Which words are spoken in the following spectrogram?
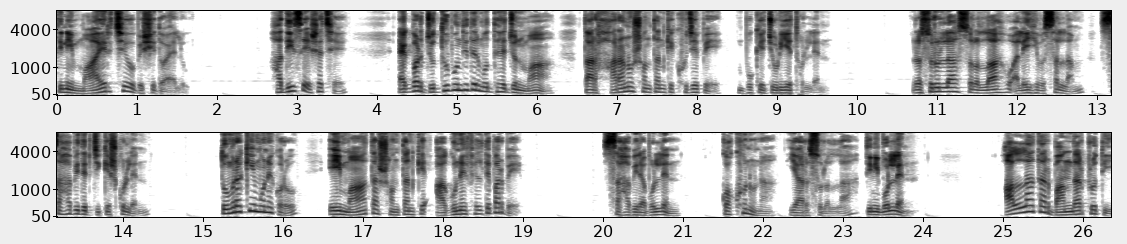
তিনি মায়ের চেয়েও বেশি দয়ালু। হাদিসে এসেছে, একবার যুদ্ধবন্দীদের মধ্যে একজন মা তার হারানো সন্তানকে খুঁজে পেয়ে বুকে জড়িয়ে ধরলেন। রসুল্লাহ সাল্লাহ আলিহি ওসাল্লাম সাহাবিদের জিজ্ঞেস করলেন, তোমরা কি মনে করো এই মা তার সন্তানকে আগুনে ফেলতে পারবে? সাহাবিরা বললেন, কখনো না, ইয়া রসুল্লাহ তিনি বললেন, আল্লাহ তার বান্দার প্রতি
